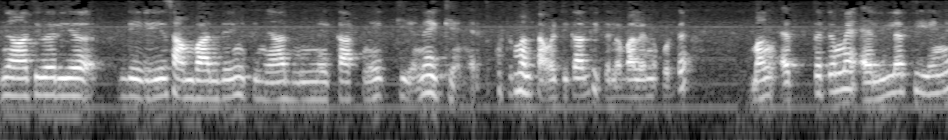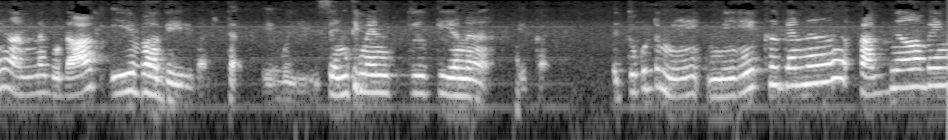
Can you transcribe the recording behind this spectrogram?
ඥාතිවරියගේ සම්බන්ධයෙන් ඉතින් එයා දුන්න එකක් නේ කියන එකෙන්. එතකොට මම තව ටිකක් හිතලා බලනකොට මං ඇත්තටම ඇලිලා තියෙන්නේ අන්න ගොඩාක් ඒ වගේ වට. ඒ සෙන්ටිමෙන්ටල් කියන එක. එතකොට මේ මේක ගැන ප්‍රඥාවෙන්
